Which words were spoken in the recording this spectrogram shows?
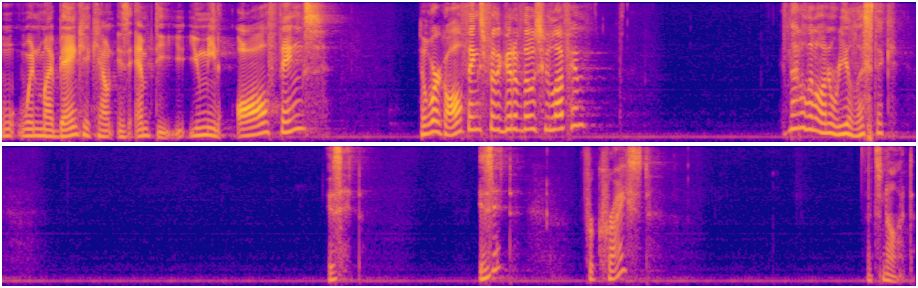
when my bank account is empty. You mean all things? He'll work all things for the good of those who love him? Isn't that a little unrealistic? Is it? Is it? For Christ? it's not.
